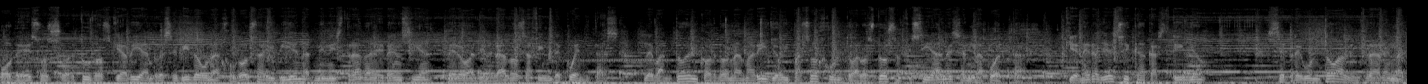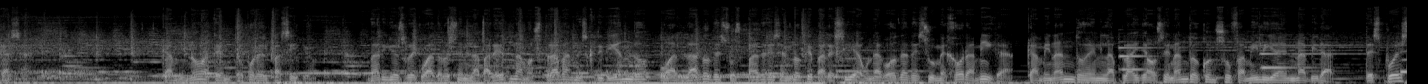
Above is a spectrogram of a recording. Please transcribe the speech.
o de esos suertudos que habían recibido una jugosa y bien administrada herencia, pero adinerados a fin de cuentas. Levantó el cordón amarillo y pasó junto a los dos oficiales en la puerta. ¿Quién era Jessica Castillo? Se preguntó al entrar en la casa. Caminó atento por el pasillo. Varios recuadros en la pared la mostraban escribiendo, o al lado de sus padres en lo que parecía una boda de su mejor amiga, caminando en la playa o cenando con su familia en Navidad. Después,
